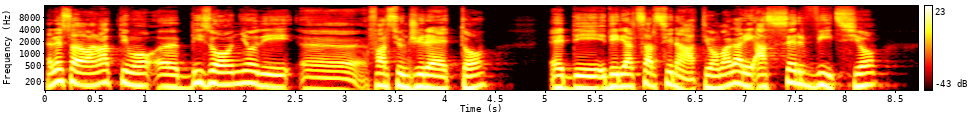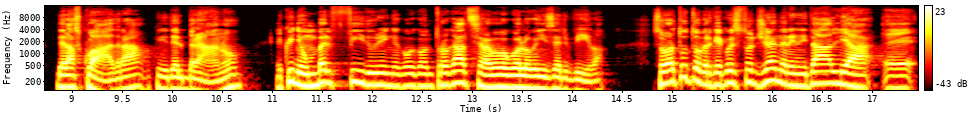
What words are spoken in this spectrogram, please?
E adesso aveva un attimo eh, bisogno di eh, farsi un giretto e di, di, rialzarsi un attimo, magari a servizio della squadra, quindi del brano. E quindi un bel featuring con i controcalzi era proprio quello che gli serviva. Soprattutto perché questo genere in Italia è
